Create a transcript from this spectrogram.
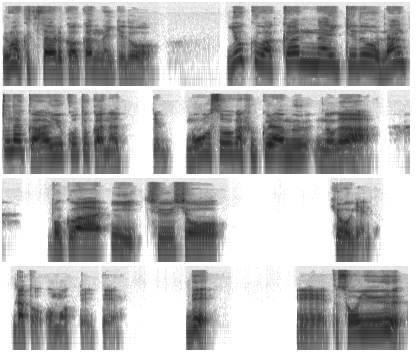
うまく伝わるかわかんないけど、よくわかんないけど、なんとなくああいうことかなって妄想が膨らむのが、僕はいい抽象表現だと思っていて、で、えっと、そういう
